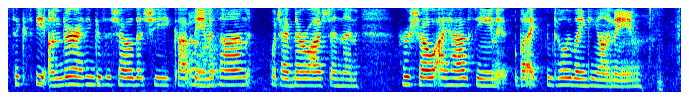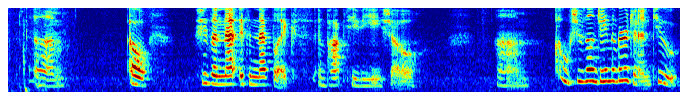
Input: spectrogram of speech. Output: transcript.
Six Feet Under, I think, is a show that she got famous Oh. on, which I've never watched. And then her show I have seen, but I'm totally blanking on the name. Um, oh, she's a net. It's a Netflix and Pop TV show. Um, oh, she was on Jane the Virgin too.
